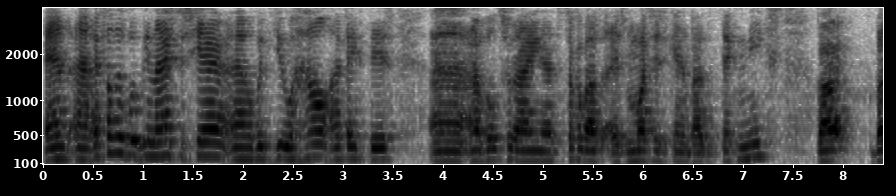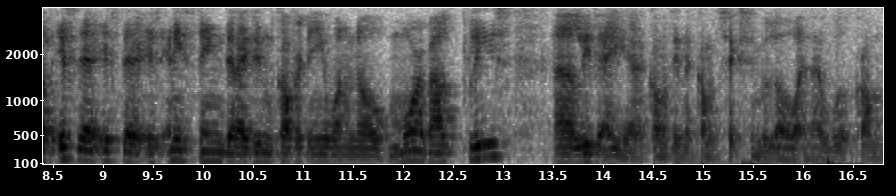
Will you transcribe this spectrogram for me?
And uh, I thought it would be nice to share uh, with you how I painted this. Uh, I will try uh, to talk about as much as I can about the techniques. But, but if, there, if there is anything that I didn't cover and you want to know more about, please leave a comment in the comment section below and I will come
